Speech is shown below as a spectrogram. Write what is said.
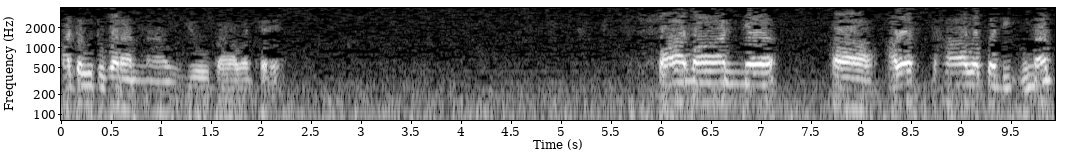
අටවුතු කරන්නා යෝගාවචරය. සාමාන්‍ය අවස්ථාවකදී වුණත්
